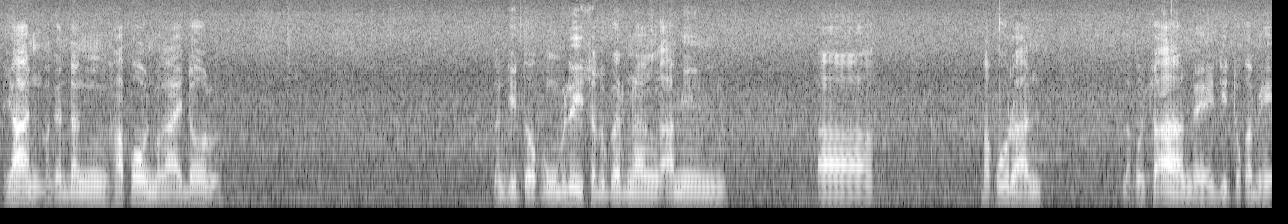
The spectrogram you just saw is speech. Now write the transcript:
Ayan, magandang hapon mga idol. Nandito akong muli sa lugar ng aming ah, bakuran na kung saan eh, dito kami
